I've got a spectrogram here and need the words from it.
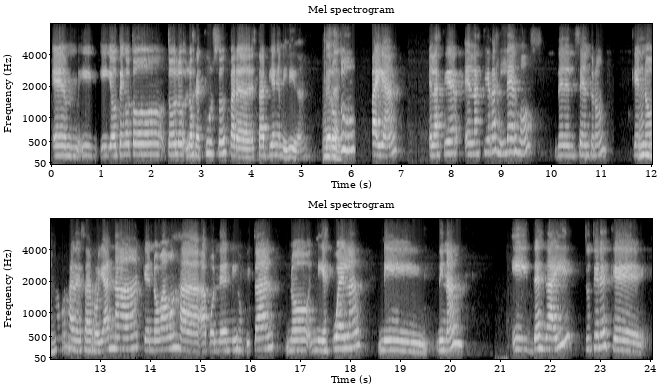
em, y, yo tengo todo, todos los recursos para estar bien en mi vida. Pero tú, vaya, en las, en las tierras lejos del centro, que no vamos a desarrollar nada, que no vamos a, poner ni hospital, no, ni escuela, ni, ni nada. Y desde ahí tú tienes que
